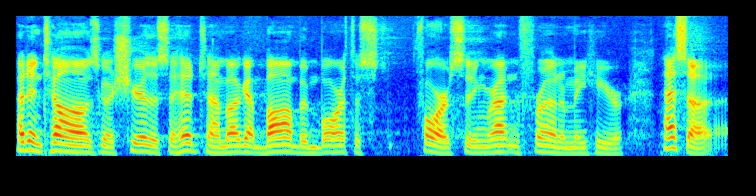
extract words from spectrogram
I didn't tell them I was going to share this ahead of time, but I got Bob and Martha Farr sitting right in front of me here. That's a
